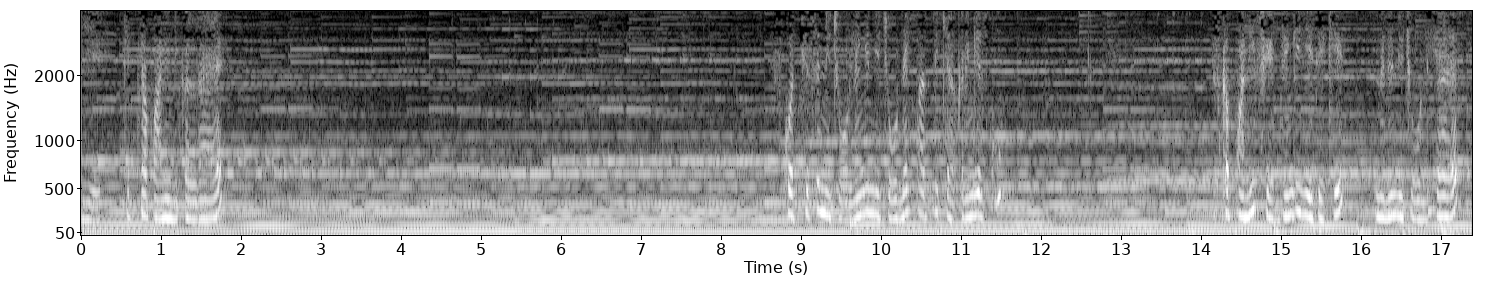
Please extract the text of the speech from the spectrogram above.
ये कितना पानी निकल रहा है। इसको अच्छे से निचोड़ लेंगे। निचोड़ने के बाद में क्या करेंगे इसको? इसका पानी फेंक देंगे। ये देखिए, मैंने निचोड़ लिया है।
